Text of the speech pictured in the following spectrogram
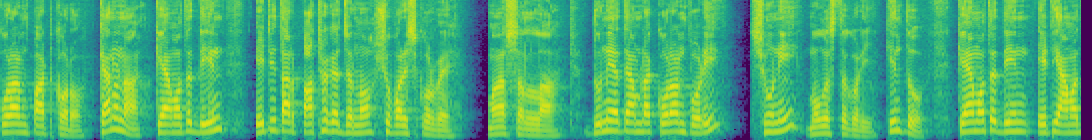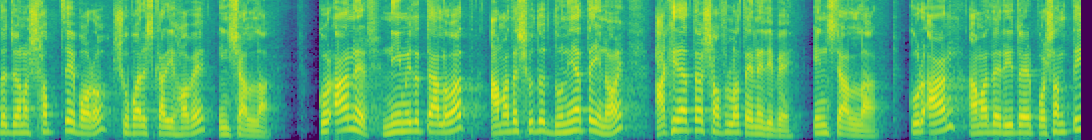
কোরআন পাঠ করো। কেননা কেয়ামতের দিন এটি তার পাঠকের জন্য সুপারিশ করবে। মাশাল্লাহ দুনিয়াতে আমরা কোরআন পড়ি শুনি, মুখস্থ করি। কিন্তু কেয়ামতের দিন এটি আমাদের জন্য সবচেয়ে বড় সুপারিশকারী হবে ইনশাল্লাহ কোরআনের নিয়মিত তেলাওয়াত আমাদের শুধু দুনিয়াতেই নয়, আখিরাতেও সফলতা এনে দিবে ইনশাল্লাহ কোরআন আমাদের হৃদয়ের প্রশান্তি,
